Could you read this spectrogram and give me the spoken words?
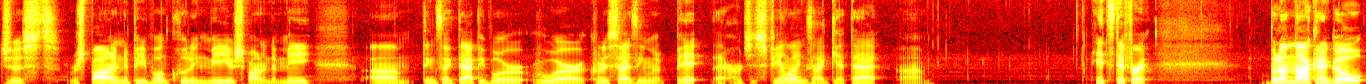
just responding to people, including me, responding to me, um, things like that. People are, who are criticizing him a bit that hurts his feelings. I get that. Um, it's different, but I'm not gonna go.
